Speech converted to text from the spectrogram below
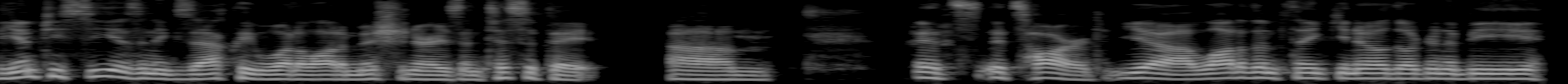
the MTC isn't exactly what a lot of missionaries anticipate. Um, it's it's hard. Yeah, a lot of them think you know they're going to be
